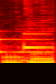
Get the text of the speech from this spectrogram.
Bye.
